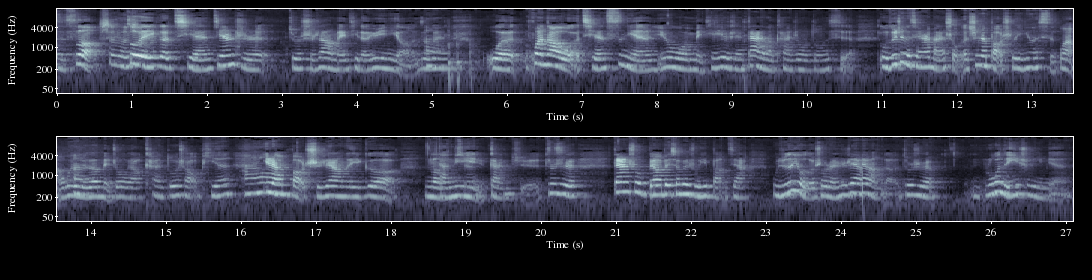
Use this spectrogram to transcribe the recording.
紫色，是的。作为一个前兼职就是时尚媒体的运营，就跟我换到我前四年，因为我每天业余时间大量的看这种东西，我对这个其实还蛮熟的，甚至保持了一定的习惯。我会觉得每周我要看多少篇，依然保持这样的一个能力，感觉就是大家说不要被消费主义绑架。我觉得有的时候人是这样的，就是嗯如果你的意识里面，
